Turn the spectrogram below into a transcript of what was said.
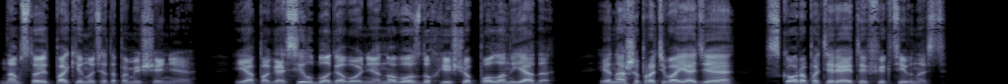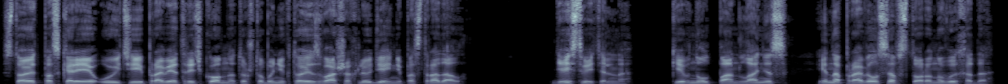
нам стоит покинуть это помещение. Я погасил благовоние, но воздух еще полон яда, и наше противоядие скоро потеряет эффективность. Стоит поскорее уйти и проветрить комнату, чтобы никто из ваших людей не пострадал. Действительно, кивнул пан Ланис и направился в сторону выхода.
